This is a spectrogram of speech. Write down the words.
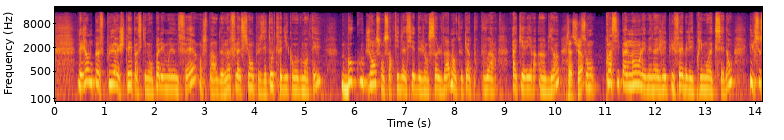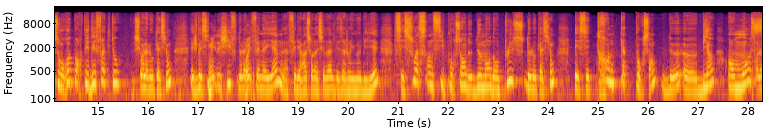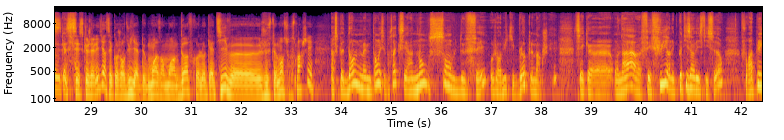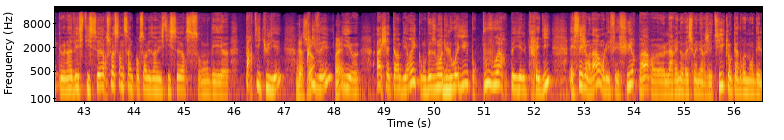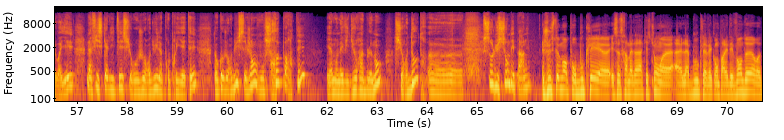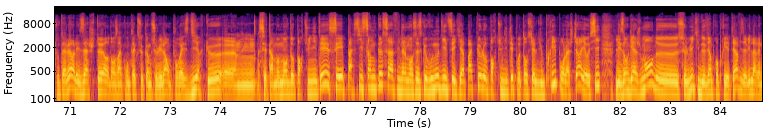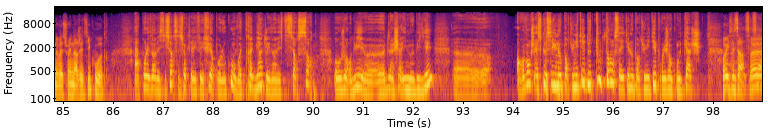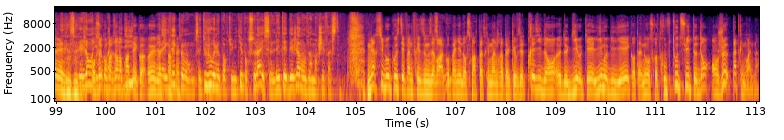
Les gens ne peuvent plus acheter parce qu'ils n'ont pas les moyens de faire. On se parle de l'inflation plus des taux de crédit qui ont augmenté Beaucoup de gens sont sortis de l'assiette des gens solvables, en tout cas pour pouvoir acquérir un bien. Bien sûr. sont principalement les ménages les plus faibles et les primo-accédants. Ils se sont reportés de facto sur la location. Et je vais citer les chiffres de la FNAIM, la Fédération nationale des agents immobiliers. C'est 66% de demandes en plus de location et c'est 34% de euh, biens en moins sur la location. C'est ce que j'allais dire, c'est qu'aujourd'hui, il y a de moins en moins d'offres locatives euh, justement sur ce marché. Parce que dans le même temps, et c'est pour ça que c'est un ensemble de faits aujourd'hui qui bloquent le marché, c'est qu'on euh, a fait fuir les petits investisseurs. Il faut rappeler que l'investisseur, 65% des investisseurs sont des euh, particuliers, privés, qui euh, achètent un bien et qui ont besoin du loyer pour pouvoir payer le crédit. Et ces gens-là, on les fait fuir par euh, la rénovation énergétique, l'encadrement des loyers, la fiscalité sur aujourd'hui la propriété. Donc aujourd'hui, ces gens vont se reporter et à mon avis durablement, sur d'autres euh, solutions d'épargne. Justement, pour boucler, euh, et ce sera ma dernière question euh, à la boucle, avec on parlait des vendeurs tout à l'heure, les acheteurs dans un contexte comme celui-là, on pourrait se dire que c'est un moment d'opportunité. C'est pas si simple que ça finalement. C'est ce que vous nous dites, c'est qu'il n'y a pas que l'opportunité potentielle du prix pour l'acheteur, il y a aussi les engagements de celui qui devient propriétaire vis-à-vis de la rénovation énergétique ou autre. Alors pour les investisseurs, c'est sûr que ça les fait fuir. Pour le coup, on voit très bien que les investisseurs sortent aujourd'hui euh, de l'achat immobilier. Euh, en revanche, est-ce que c'est une opportunité De tout temps, ça a été une opportunité pour les gens qui ont le cash. Oui, c'est ça. Les gens, pour ceux qui n'ont pas besoin d'emprunter, quoi. Oui, bien sûr. Exactement. C'est toujours une opportunité pour cela et ça l'était déjà dans un marché fast. Merci beaucoup Stéphane Fritz de nous avoir accompagnés dans Smart Patrimoine. Je rappelle que vous êtes président de Guy Hockey, l'immobilier. Quant à nous, on se retrouve tout de suite dans Enjeu Patrimoine.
